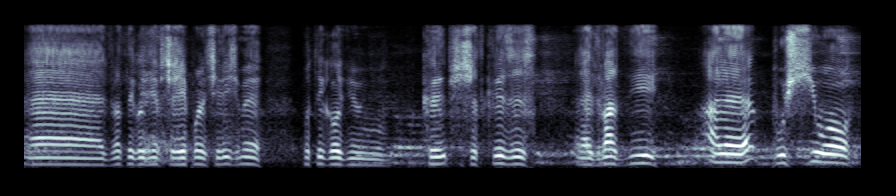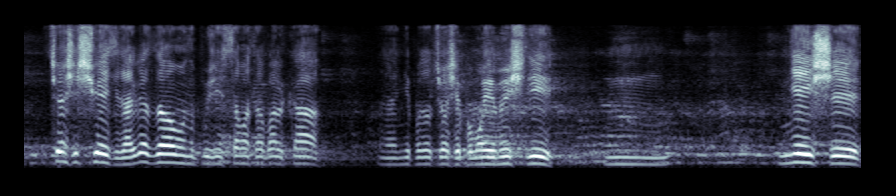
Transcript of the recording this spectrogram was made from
e, dwa tygodnie wcześniej polecieliśmy. Po tygodniu kry, przyszedł kryzys, e, dwa dni, ale puściło. Czułem się świetnie, tak wiadomo. No później sama ta walka e, nie potoczyła się po mojej myśli mniejszy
